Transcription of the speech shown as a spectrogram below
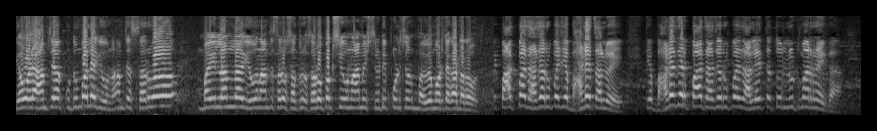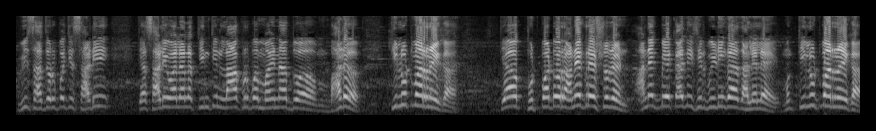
एवढ्या आमच्या कुटुंबाला घेऊन आमच्या सर्व महिलांना घेऊन आमच्या सर्व सर्व- येऊन आम्ही शिर्डी पोलीस भव्य मोर्चा काढणार आहोत. पाच पाच हजार रुपये जे भाडं चालू आहे ते भाडं जर पाच हजार रुपये झाले तर तो लूटमार नाही का? वीस हजार रुपयाची साडी त्या साडीवाल्याला तीन तीन लाख रुपये महिना द- भाडं ती लूटमार नाही का? त्या फुटपाथवर अनेक रेस्टॉरंट अनेक बेकायदेशीर बिल्डिंगा झालेल्या आहे. मग ती लूटमार नाही का?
